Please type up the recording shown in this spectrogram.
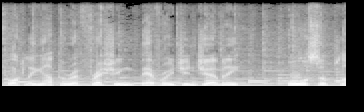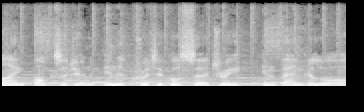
bottling up a refreshing beverage in Germany, or supplying oxygen in a critical surgery in Bangalore.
